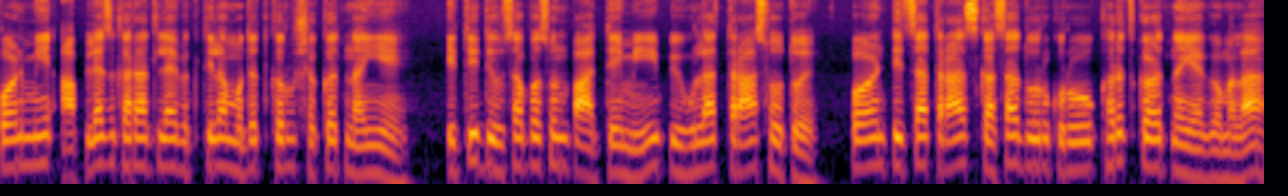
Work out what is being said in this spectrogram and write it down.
पण मी आपल्याच घरातल्या व्यक्तीला मदत करू शकत नाही आहे किती दिवसापासून पाहते मी पिहूला त्रास होतोय. पण तिचा त्रास कसा दूर करू खरंच कळत नाही ग मला.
